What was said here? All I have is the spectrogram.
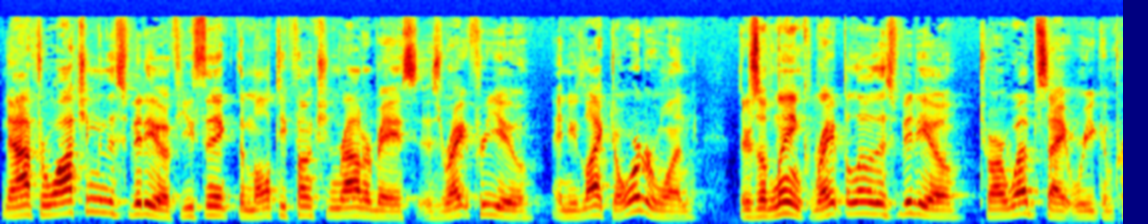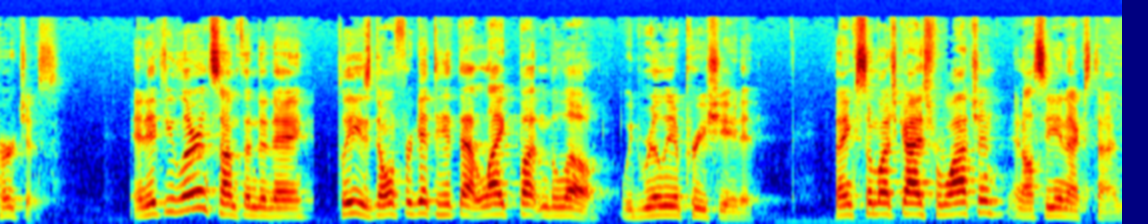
Now after watching this video, if you think the multifunction router base is right for you and you'd like to order one, there's a link right below this video to our website where you can purchase. And if you learned something today, please don't forget to hit that like button below. We'd really appreciate it. Thanks so much guys for watching, and I'll see you next time.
